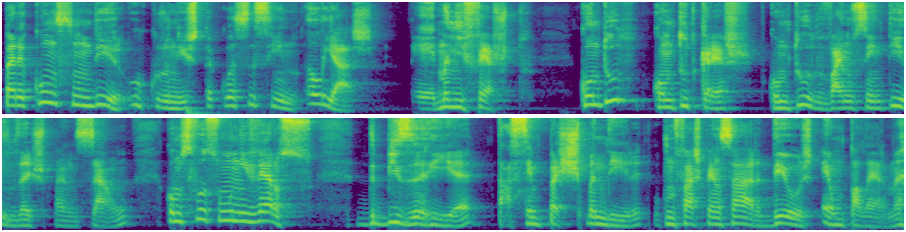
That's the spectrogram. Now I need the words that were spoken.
para confundir o cronista com o assassino. Aliás, é manifesto. Contudo, como tudo cresce, como tudo vai no sentido da expansão, como se fosse um universo de bizarria, está sempre a expandir, o que me faz pensar Deus é um Palerma,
